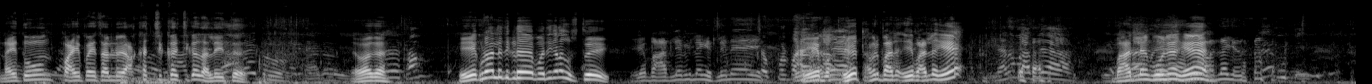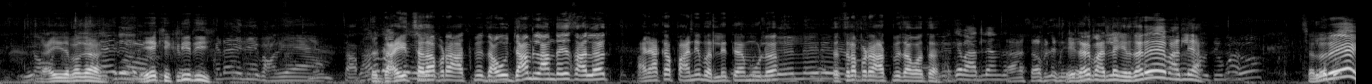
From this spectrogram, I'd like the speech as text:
नाही इथून पायी पायी चाललोय. अख्खा चिखल चिखल झालं इथं. हे बघा. हे कुठं आले तिकडे? मध्ये का घुसतोय? बादल्या बिदल्या घेतले नाही. हे ब- हे थांबरे बादल्या हे बादल्या घे. बादल्या. गोण्या घे. गाई बघा. हे खेकडी ती तर गाई चला पडा आतमध्ये जाऊ. जाम लांब जायचं चालत. आणि आका पाणी भरले त्यामुळं तर चला पडा आतमध्ये जाऊ आता. बादल्या हे रे बादल्या घे रे. बादल्या. चलो रे.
